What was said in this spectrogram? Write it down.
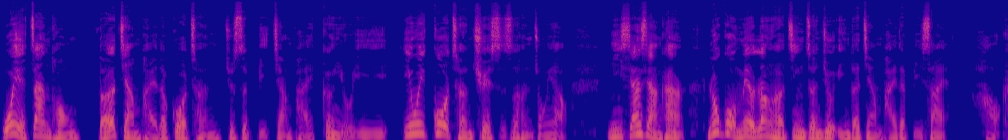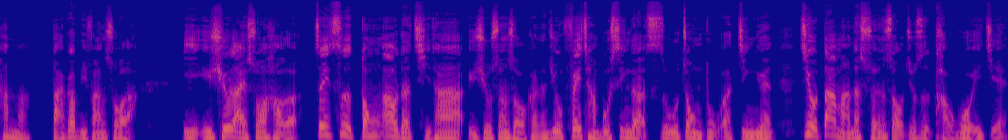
我也赞同得奖牌的过程就是比奖牌更有意义，因为过程确实是很重要。你想想看，如果没有任何竞争就赢得奖牌的比赛，好看吗？打个比方说了。以羽球来说好了，这次冬奥的其他羽球选手可能就非常不幸的食物中毒而进院，只有大马的选手就是逃过一劫，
